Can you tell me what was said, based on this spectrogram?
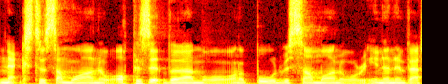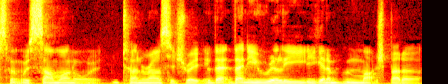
next to someone or opposite them or on a board with someone or in an investment with someone or turnaround situation. Then you really you get a much better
